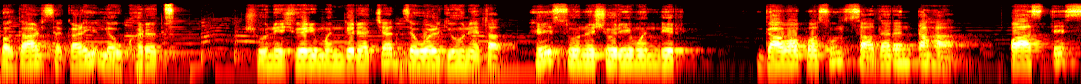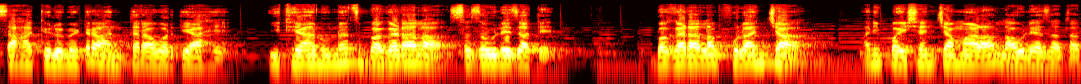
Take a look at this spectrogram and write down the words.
बगाड सकाळी लवकरच सोनेश्वरी मंदिराच्या जवळ घेऊन येतात. हे सोनेश्वरी मंदिर गावापासून साधारणतः पाच ते सहा किलोमीटर अंतरावरती आहे. इथे आणूनच बगाडाला सजवले जाते. बगाडाला फुलांच्या आणि पैशांच्या माळा लावल्या जातात.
